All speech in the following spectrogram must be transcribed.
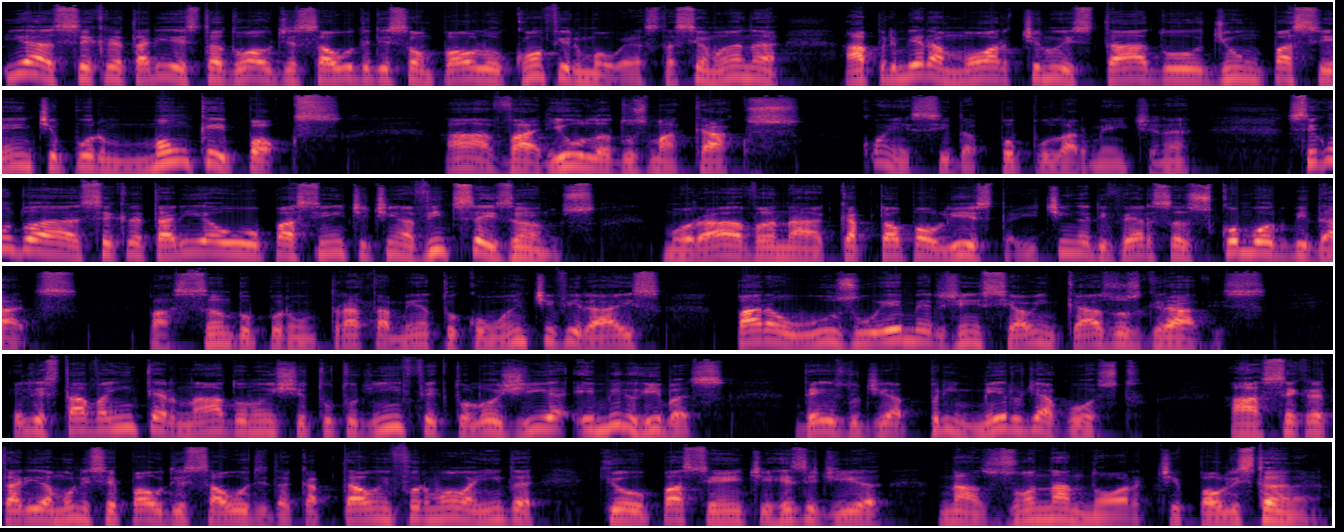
E a Secretaria Estadual de Saúde de São Paulo confirmou esta semana a primeira morte no estado de um paciente por monkeypox, a varíola dos macacos, conhecida popularmente, né? Segundo a secretaria, o paciente tinha 26 anos, morava na capital paulista e tinha diversas comorbidades, passando por um tratamento com antivirais para o uso emergencial em casos graves ele estava internado no Instituto de Infectologia Emílio Ribas desde o dia 1 de agosto. A Secretaria Municipal de Saúde da capital informou ainda que o paciente residia na Zona Norte paulistana.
